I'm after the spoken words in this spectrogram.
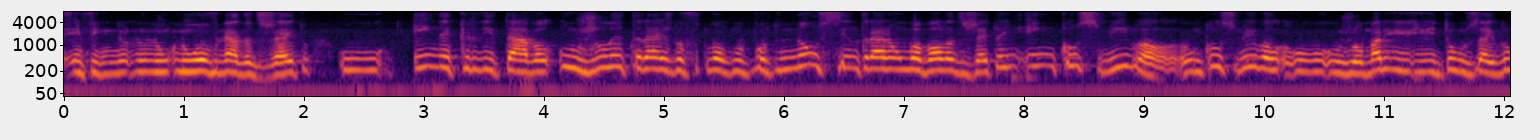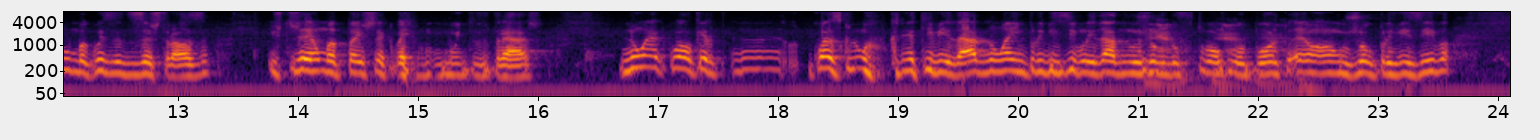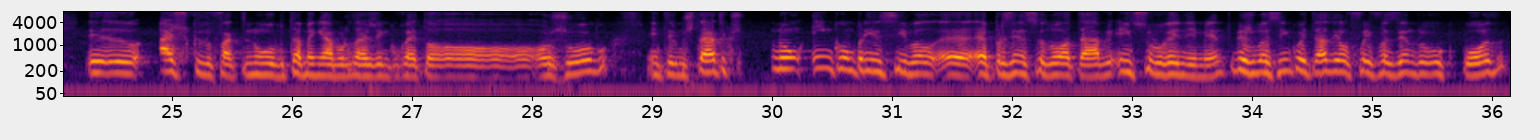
enfim, não, não, não houve nada de jeito. O, inacreditável. Os laterais do Futebol Clube Porto não centraram uma bola de jeito. É inconcebível. Inconcebível. O, o João Mário e, então o Zaidu, uma coisa desastrosa. Isto já é uma peixe que vem muito de trás. Não é qualquer. Quase que não há criatividade, não há imprevisibilidade no jogo do Futebol Clube Porto. É um jogo previsível. Uh, acho que de facto não houve também a abordagem correta ao, ao, ao jogo em termos táticos não incompreensível a, eh, a presença do Otávio em rendimento mesmo assim, coitado, ele foi fazendo o que pôde.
